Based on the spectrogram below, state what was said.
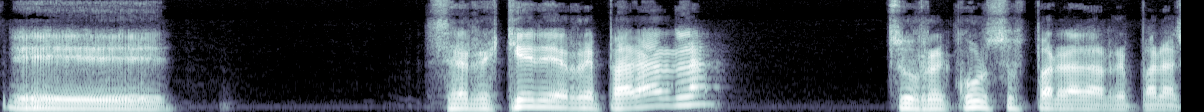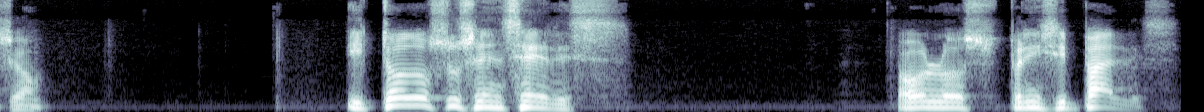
eh, se requiere repararla, sus recursos para la reparación. Y todos sus enseres, o los principales,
